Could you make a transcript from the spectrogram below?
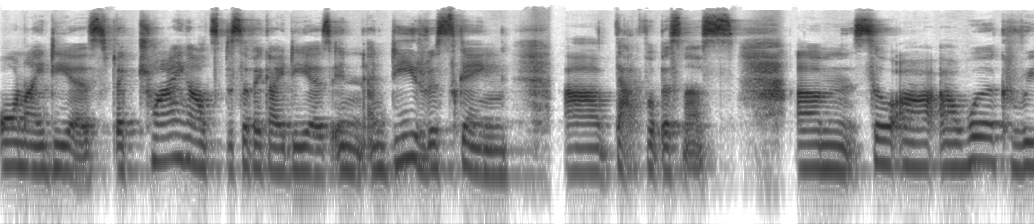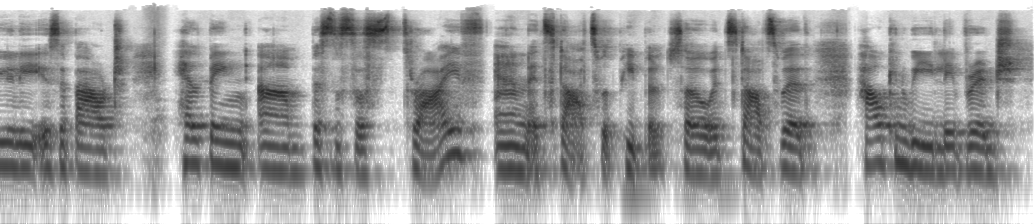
on ideas, like trying out specific ideas in and de-risking uh, that for business. Um, so our, our work really is about helping um, businesses thrive, and it starts with people. So it starts with how can we leverage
